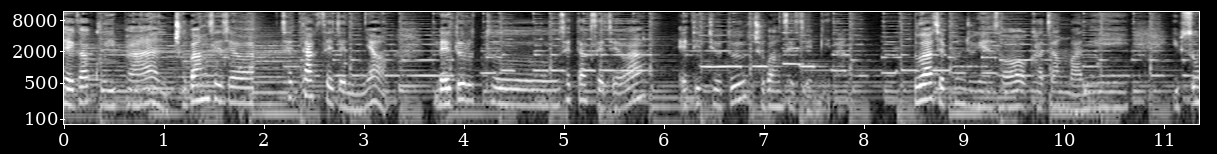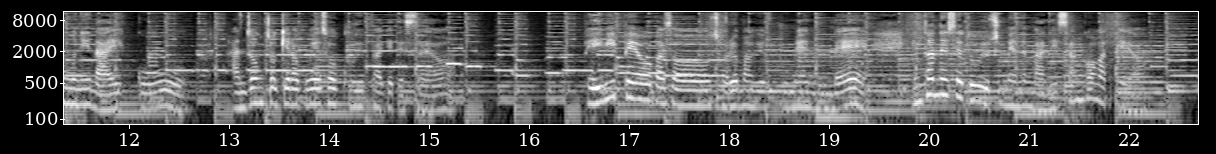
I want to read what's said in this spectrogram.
제가 구입한 주방세제와 세탁세제는요 레드루트 세탁세제와 에티튜드 주방세제입니다. 유아 제품 중에서 가장 많이 입소문이 나 있고 안정적이라고 해서 구입하게 됐어요. baby fair 가서 저렴하게 구매했는데 인터넷에도 요즘에는 많이 싼 것 같아요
